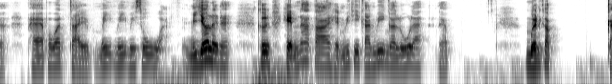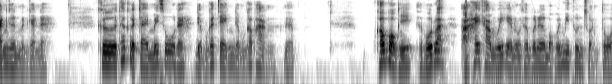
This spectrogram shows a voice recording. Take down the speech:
นะแพ้เพราะว่าใจไม่ไม่ไม่สู้อะมีเยอะเลยนะ คือเห็นหน้าตาเห็นวิธีการวิ่งก็รู้แล้วนะครับ เหมือนกับการเงินเหมือนกันนะ คือถ้าเกิดใจไม่สู้นะ เดี๋ยวมันก็เจ๊งเดี๋ยวมันก็พังนะครับเขาบอกงี้สมมติว่าให้ทำ Weekend Entrepreneur บอกว่มีทุนส่วนตัว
